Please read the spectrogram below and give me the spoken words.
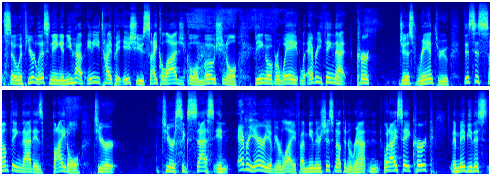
So if you're listening and you have any type of issues, psychological, emotional, being overweight, everything that Kirk just ran through, this is something that is vital to your to your success in every area of your life. I mean, there's just nothing around. What I say, Kirk, and maybe this,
